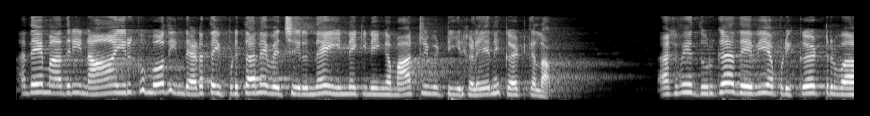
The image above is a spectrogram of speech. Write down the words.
அதே மாதிரி நான் இருக்கும்போது இந்த இடத்த இப்படித்தானே வச்சுருந்தேன் இன்றைக்கி நீங்கள் மாற்றி விட்டீர்களேன்னு கேட்கலாம். ஆகவே துர்காதேவி அப்படி கேட்டுருவா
